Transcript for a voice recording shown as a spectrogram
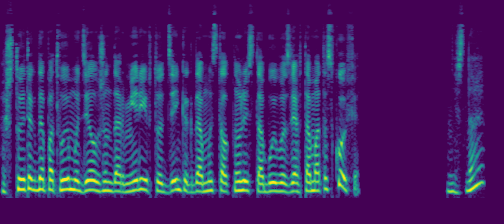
а что я тогда, по-твоему, делал в жандармерии в тот день, когда мы столкнулись с тобой возле автомата с кофе? «Не знаю.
